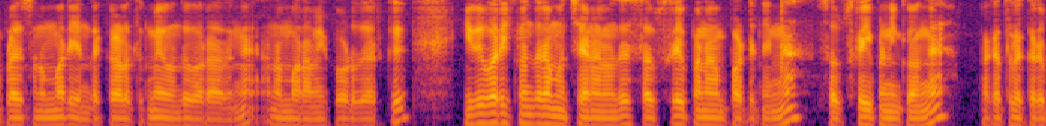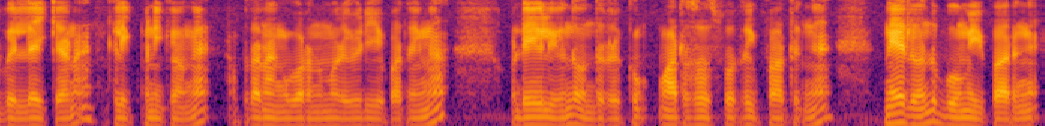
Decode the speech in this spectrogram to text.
அப்ளை சொன்ன மாதிரி எந்த காலத்துக்குமே வந்து வராதுங்க. அந்த மாதிரி அமைப்போடு தான் இருக்குது இது வரைக்கும் வந்து நம்ம சேனல் வந்து சப்ஸ்கிரைப் பண்ணாமல் பார்த்துட்டிங்கன்னா சப்ஸ்கிரைப் பண்ணிக்கோங்க. பக்கத்தில் இருக்கிற பெல் ஐக்கானை கிளிக் பண்ணிக்கோங்க. அப்போ தான் நாங்கள் போகிற மாதிரி வீடியோ பார்த்தீங்கன்னா டெய்லி வந்து வந்துருக்கும் வாட்டர் சோர்ஸ் பொறுத்த பார்த்துங்க நேரில் வந்து பூமி பாருங்கள்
